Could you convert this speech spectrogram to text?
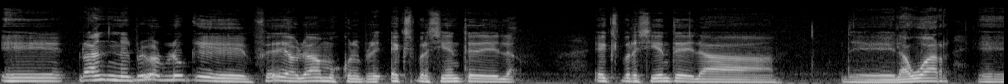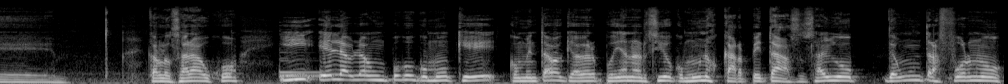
Eh, en el primer bloque, Fede, hablábamos con el expresidente de la expresidente de la de la UAR, eh, Carlos Araujo, y él hablaba un poco como que comentaba que a podían haber sido como unos carpetazos, algo de un transformo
